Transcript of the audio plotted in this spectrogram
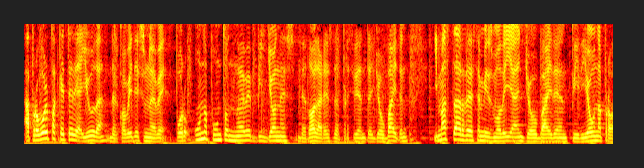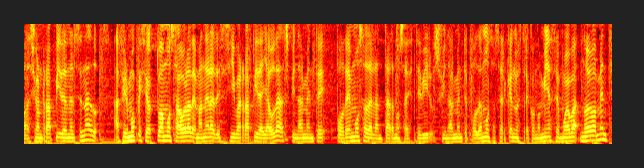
aprobó el paquete de ayuda del COVID-19 por 1.9 billones de dólares del presidente Joe Biden, y más tarde ese mismo día Joe Biden pidió una aprobación rápida en el Senado. Afirmó que si actuamos ahora de manera decisiva, rápida y audaz, finalmente podemos adelantarnos a este virus, finalmente podemos hacer que nuestra economía se mueva nuevamente.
